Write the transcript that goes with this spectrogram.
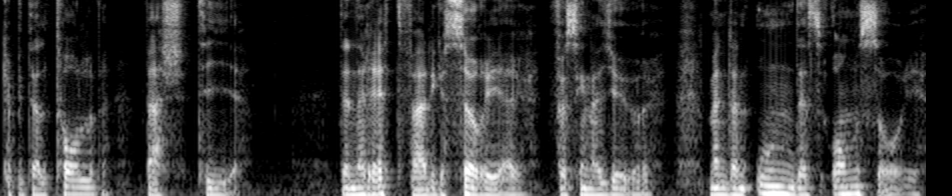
kapitel 12, vers 10. Den rättfärdige sörjer för sina djur, men den ondes omsorg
